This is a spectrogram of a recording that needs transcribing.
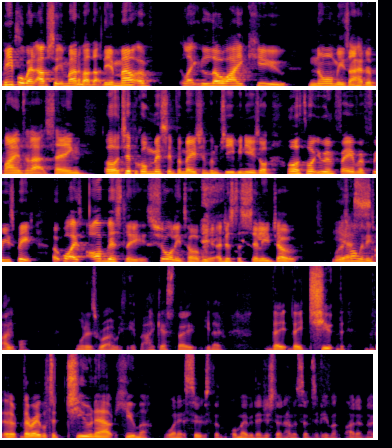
People nice. went absolutely mad about that. The amount of like low IQ normies I had replying to that saying, oh, typical misinformation from GB News, or oh, I thought you were in favor of free speech. Uh, what is obviously, surely, Toby, just a silly joke. What yes, is wrong with these people? I, what is wrong? I guess they, you know, they they tune they're, they're able to tune out humor when it suits them, or maybe they just don't have a sense of humor. I don't know.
